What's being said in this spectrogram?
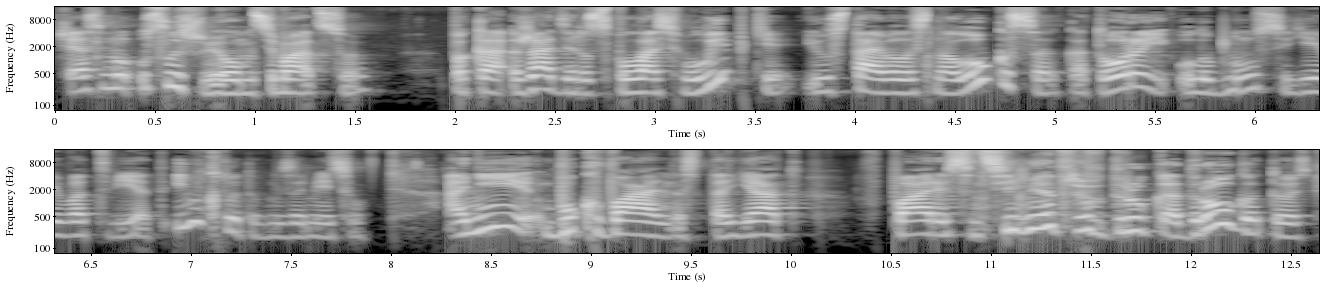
Сейчас мы услышим его мотивацию. Пока Жади расплылась в улыбке и уставилась на Лукаса, который улыбнулся ей в ответ. И никто этого не заметил. Они буквально стоят в паре сантиметров друг от друга, то есть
